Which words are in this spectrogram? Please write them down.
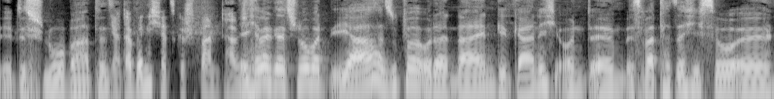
äh, des Schnurrbartes. Ja, da bin ich jetzt gespannt. Hab ich ich habe ja gesagt, Schnurrbart, ja, super oder nein, geht gar nicht. Und ähm, es war tatsächlich so, äh,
